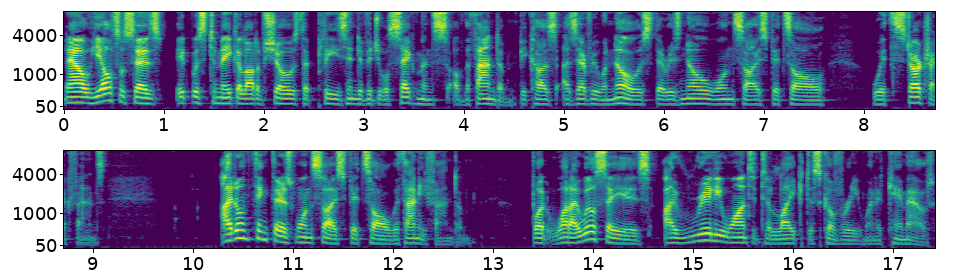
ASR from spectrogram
Now, he also says it was to make a lot of shows that please individual segments of the fandom, because as everyone knows, there is no one size fits all with Star Trek fans. I don't think there's one size fits all with any fandom. But what I will say is, I really wanted to like Discovery when it came out,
